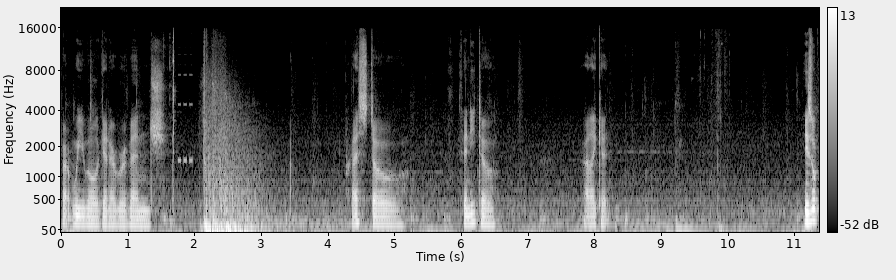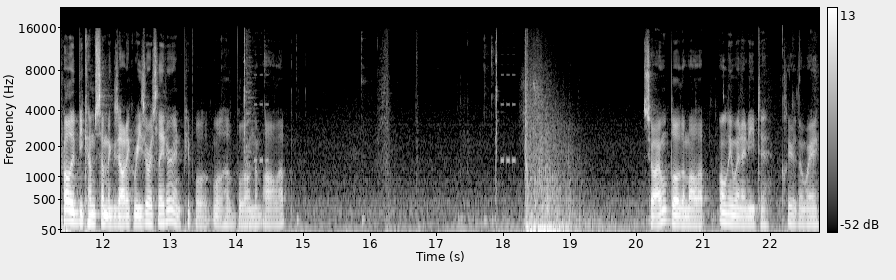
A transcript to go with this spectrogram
But we will get our revenge. Presto. Finito. I like it. These will probably become some exotic resource later and people will have blown them all up. So I won't blow them all up, only when I need to clear the way.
